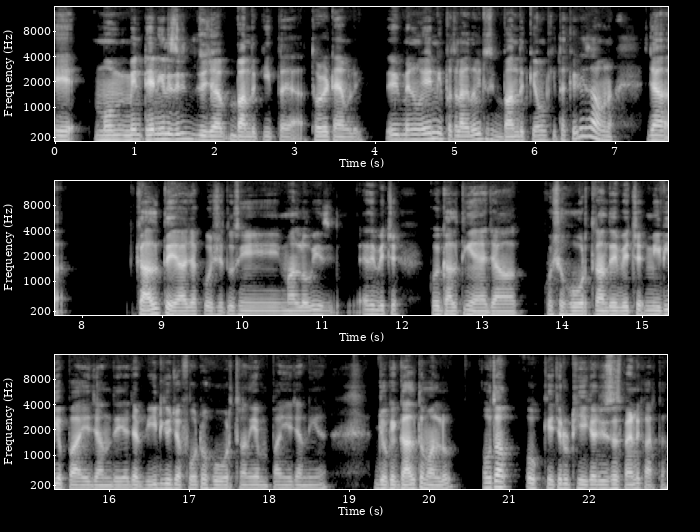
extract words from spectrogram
ਇਹ ਮੋਮੈਂਟੇਨੀਅਸਲੀ ਜਾਂ ਬੰਦ ਕੀਤਾ ਆ ਥੋੜ੍ਹੇ ਟਾਈਮ ਲਈ ਅਤੇ ਮੈਨੂੰ ਇਹ ਨਹੀਂ ਪਤਾ ਲੱਗਦਾ ਵੀ ਤੁਸੀਂ ਬੰਦ ਕਿਉਂ ਕੀਤਾ, ਕਿਹੜੇ ਹਿਸਾਬ ਨਾਲ? ਜਾਂ ਗਲਤ ਆ ਜਾਂ ਕੁਛ, ਤੁਸੀਂ ਮੰਨ ਲਓ ਵੀ ਇਹਦੇ ਵਿੱਚ ਕੋਈ ਗਲਤੀਆਂ ਹੈ ਜਾਂ ਕੁਛ ਹੋਰ ਤਰ੍ਹਾਂ ਦੇ ਵਿੱਚ ਮੀਡੀਆ ਪਾਏ ਜਾਂਦੇ ਆ ਜਾਂ ਵੀਡੀਓ ਜਾਂ ਫੋਟੋ ਹੋਰ ਤਰ੍ਹਾਂ ਦੀਆਂ ਪਾਈਆਂ ਜਾਂਦੀਆਂ, ਜੋ ਕਿ ਗਲਤ ਮੰਨ ਲਓ, ਉਹ ਤਾਂ ਓਕੇ ਚਲੋ ਠੀਕ ਹੈ ਜੀ ਸਸਪੈਂਡ ਕਰਤਾ।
